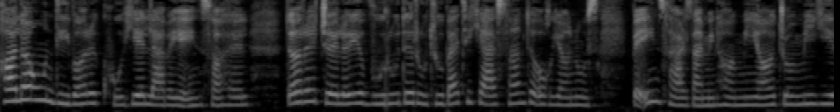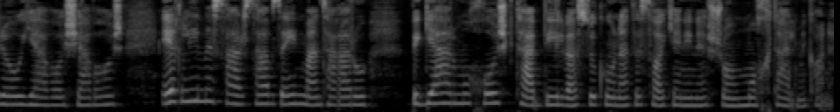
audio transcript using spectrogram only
حالا اون دیوار کوهی لبه این ساحل داره جلوی ورود رطوبتی که از سمت اقیانوس به این سرزمین ها میاد رو می‌گیره و یواش یواش اقلیم سرسبز این منطقه رو به گرم و خشک تبدیل و سکونت ساکنینش رو مختل می‌کنه.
